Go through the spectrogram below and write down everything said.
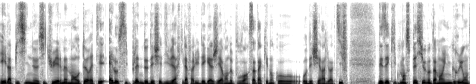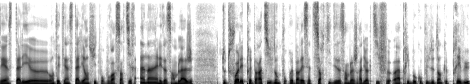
et la piscine située elle-même en hauteur était elle aussi pleine de déchets divers qu'il a fallu dégager avant de pouvoir s'attaquer donc aux, déchets radioactifs. Des équipements spéciaux, notamment une grue, ont été, installés, euh, ont été installés ensuite pour pouvoir sortir un à un les assemblages. Toutefois, les préparatifs donc pour préparer cette sortie des assemblages radioactifs a pris beaucoup plus de temps que prévu.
